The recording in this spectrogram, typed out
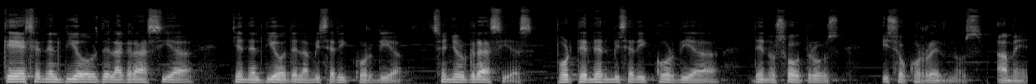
que es en el Dios de la gracia y en el Dios de la misericordia. Señor, gracias por tener misericordia de nosotros y socorrernos. Amén.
